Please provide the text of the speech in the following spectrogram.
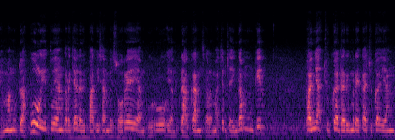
memang udah full itu yang kerja dari pagi sampai sore yang buruh yang dagang segala macam sehingga mungkin banyak juga dari mereka juga yang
